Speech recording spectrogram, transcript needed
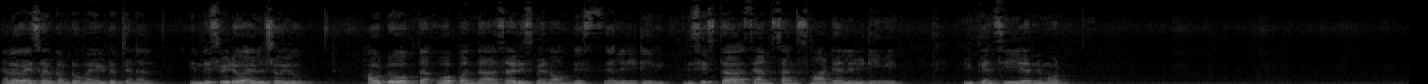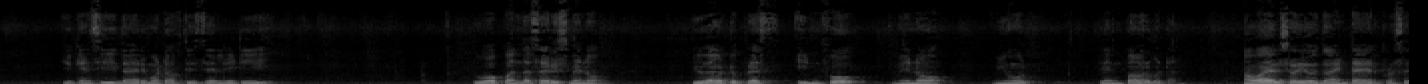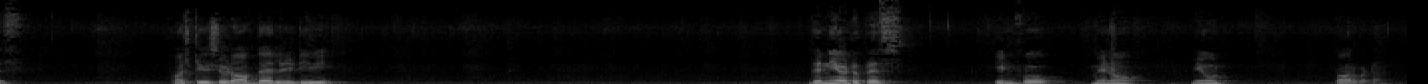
Hello guys, welcome to my YouTube channel. In this video, I will show you how to op the, open the service menu of this LED TV. This is the Samsung Smart LED TV. You can see a remote. You can see the remote of this LED TV. To open the service menu, you have to press info menu mute then power button. Now I will show you the entire process. First you should off the LED TV. Then you have to press info menu mute power button.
